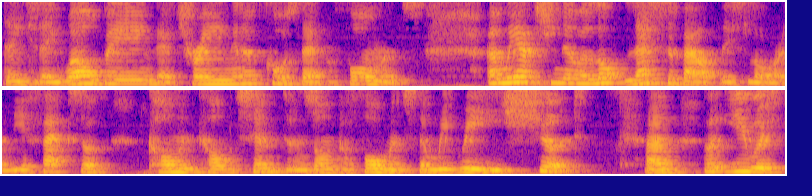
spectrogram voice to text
day to day well being, their training, and of course their performance. And we actually know a lot less about this, Lauren, the effects of common cold symptoms on performance than we really should. Um, but you would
